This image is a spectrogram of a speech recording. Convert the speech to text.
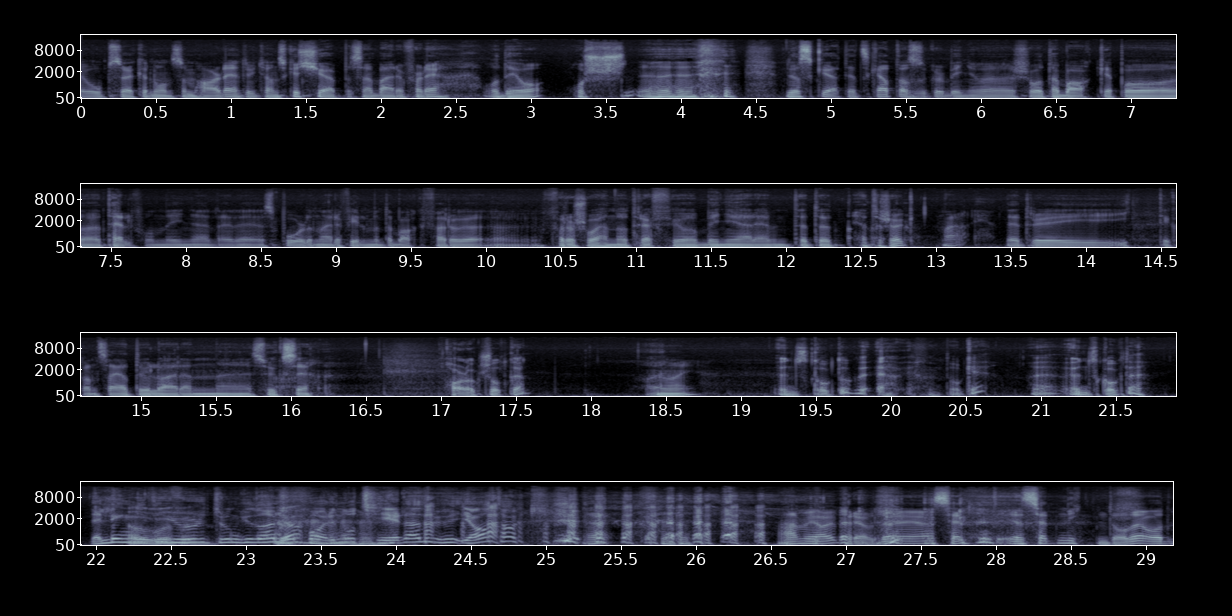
å oppsøke noen som har det. Jeg tror ikke han skal kjøpe seg bare for det. Og det å, å, du har skutt et skatt, altså skal du begynne å se tilbake på telefonen din eller spole den filmen tilbake for å, for å se henne og treffe og begynne å gjøre et- ettersøk. Nei, det tror jeg ikke kan si at det vil være en uh, suksess. Har dere shotgun? Nei. Ønsker dere det? Ok, ønsker dere det. Det er lenge til jul, Trond Gunnar. Ja. Bare noter deg, du. Ja takk. Nei, men Vi har jo prøvd det. Jeg har sett, jeg har sett nytten av det. Og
